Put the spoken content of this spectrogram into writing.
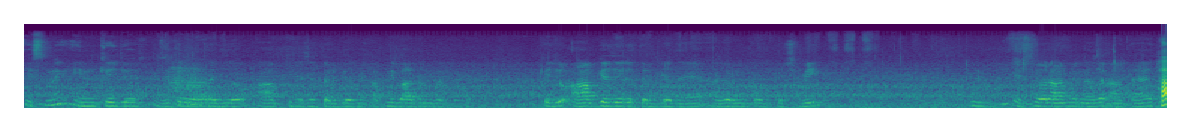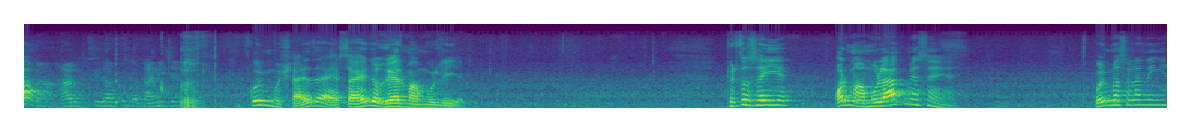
اس میں ان کے جو ذکر وغیرہ جو آپ کی جیسے تربیت میں اپنی بات ہم کرتے تھے کہ جو آپ کے زیر تربیت ہیں اگر ان کو کچھ بھی اس دوران میں نظر آتا ہے تو ہاں۔ ہر چیز آپ کو بتانی چاہیے؟ کوئی مشاہدہ ایسا ہے جو غیر معمولی ہے؟ پھر تو صحیح ہے۔ اور معمولات میں سے ہیں۔ کوئی مسئلہ نہیں ہے۔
